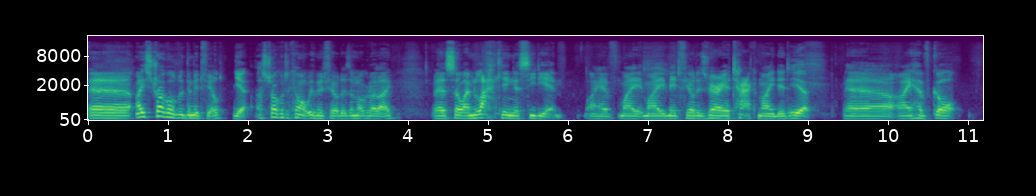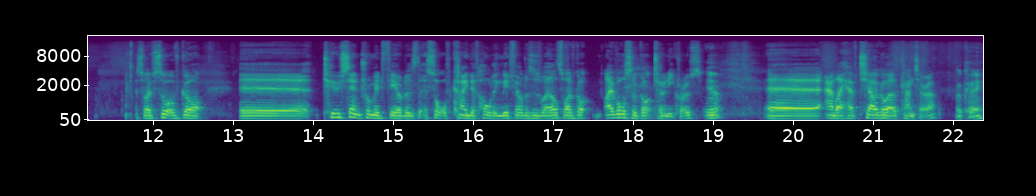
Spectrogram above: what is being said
Uh, I struggled with the midfield. Yeah. I struggled to come up with midfielders. I'm not going to lie. Uh, so I'm lacking a CDM. I have my my midfield is very attack minded. Yeah. Uh, I have got so I've sort of got uh, two central midfielders that are sort of kind of holding midfielders as well. So I've got I've also got Tony Kroos, Yeah. uh, and I have Thiago Alcantara, Okay.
